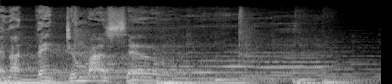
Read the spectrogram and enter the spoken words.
And I think to myself,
